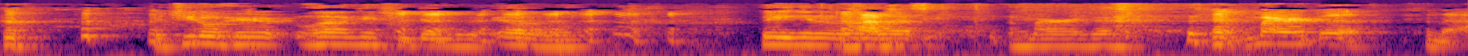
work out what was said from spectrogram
but you don't hear. Well, I guess you do. but I don't know. Vegan and all I'm that. just America. America. Nah,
